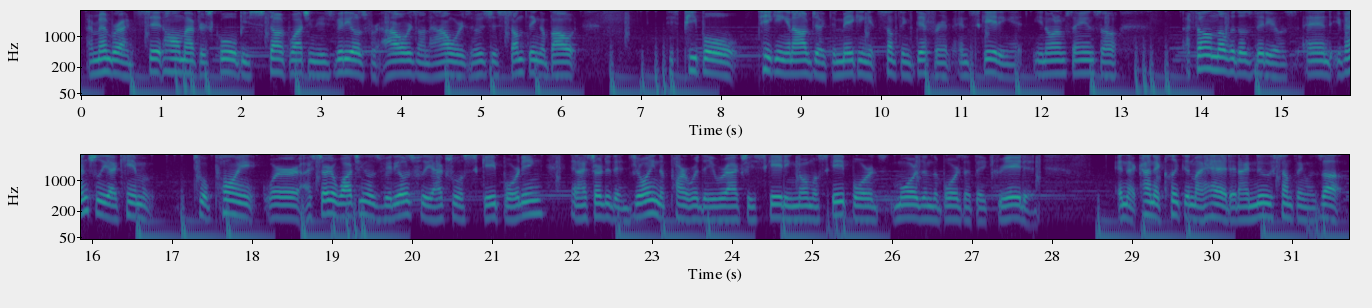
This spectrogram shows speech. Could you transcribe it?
I remember I'd sit home after school, be stuck watching these videos for hours on hours. It was just something about these people taking an object and making it something different and skating it. You know what I'm saying? So I fell in love with those videos, and eventually I came to a point where I started watching those videos for the actual skateboarding, and I started enjoying the part where they were actually skating normal skateboards more than the boards that they created and that kind of clicked in my head and I knew something was up.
